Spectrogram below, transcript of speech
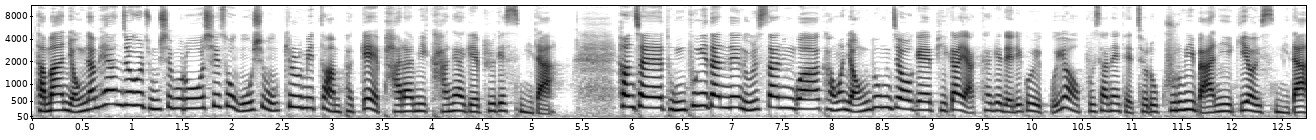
다만 영남 해안 지역을 중심으로 시속 55km 안팎의 바람이 강하게 불겠습니다. 현재 동풍이 닿는 울산과 강원 영동 지역에 비가 약하게 내리고 있고요. 부산에 대체로 구름이 많이 끼어 있습니다.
